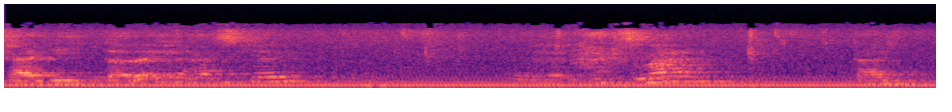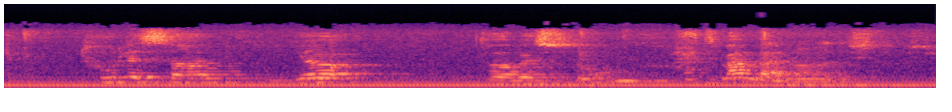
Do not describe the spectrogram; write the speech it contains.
شدید داره این هست که حتما در طول سال یا تابستون حتما برنامه داشته باشه.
